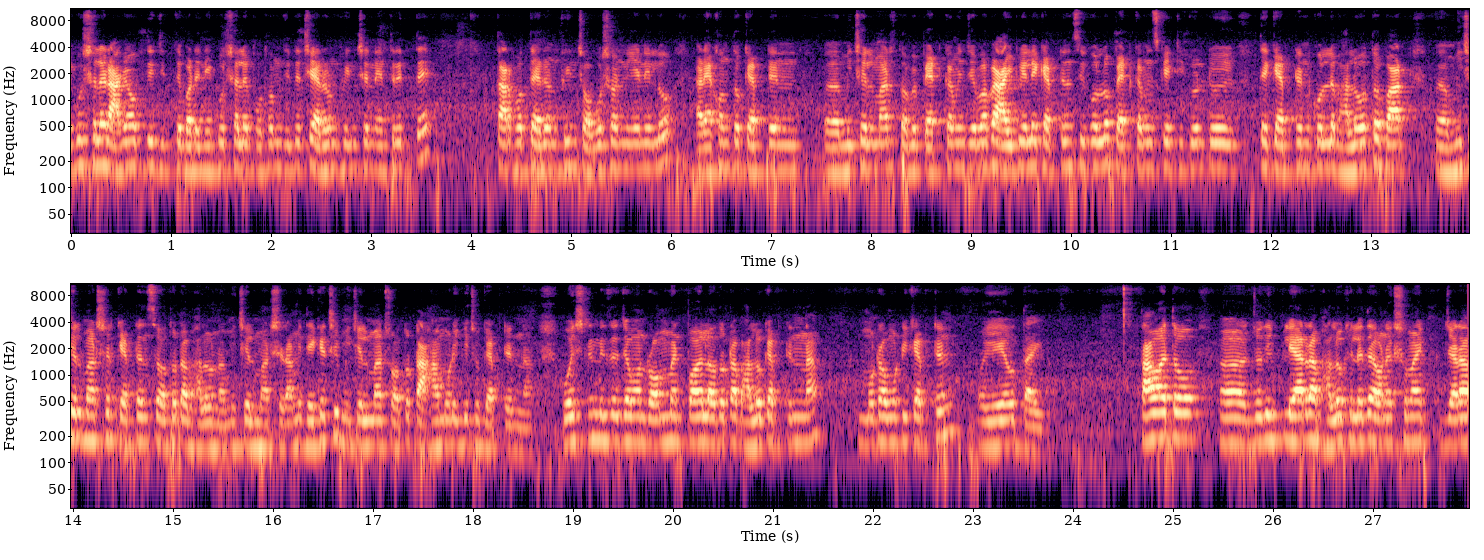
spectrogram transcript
একুশ সালের আগে অবধি জিততে পারেনি, একুশ সালে প্রথম জিতেছে অ্যারন ফিঞ্চের নেতৃত্বে। তারপর তো অ্যারন ফিঞ্চ অবসর নিয়ে নিল। আর এখন তো ক্যাপ্টেন মিচেল মার্চ তবে প্যাট কামিন্স যেভাবে আইপিএলে ক্যাপ্টেন্সি করল, প্যাট কামিন্সকে টি টোয়েন্টিতে ক্যাপ্টেন করলে ভালো হতো। বাট মিচেল মার্চের ক্যাপ্টেন্সি অতটা ভালো না, মিচেল মার্চের আমি দেখেছি মিচেল মার্চ অতটা আহামরি কিছু ক্যাপ্টেন না। ওয়েস্ট ইন্ডিজের যেমন রমম্যান পয়েল অতটা ভালো ক্যাপ্টেন না, মোটামুটি ক্যাপ্টেন ওই এও তাই। তাও হয়তো যদি প্লেয়াররা ভালো খেলে দেয়, অনেক সময় যারা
